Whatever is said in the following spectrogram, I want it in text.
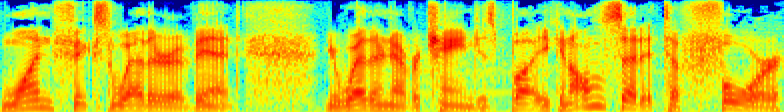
one fixed weather event. Your weather never changes, but you can also set it to four,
